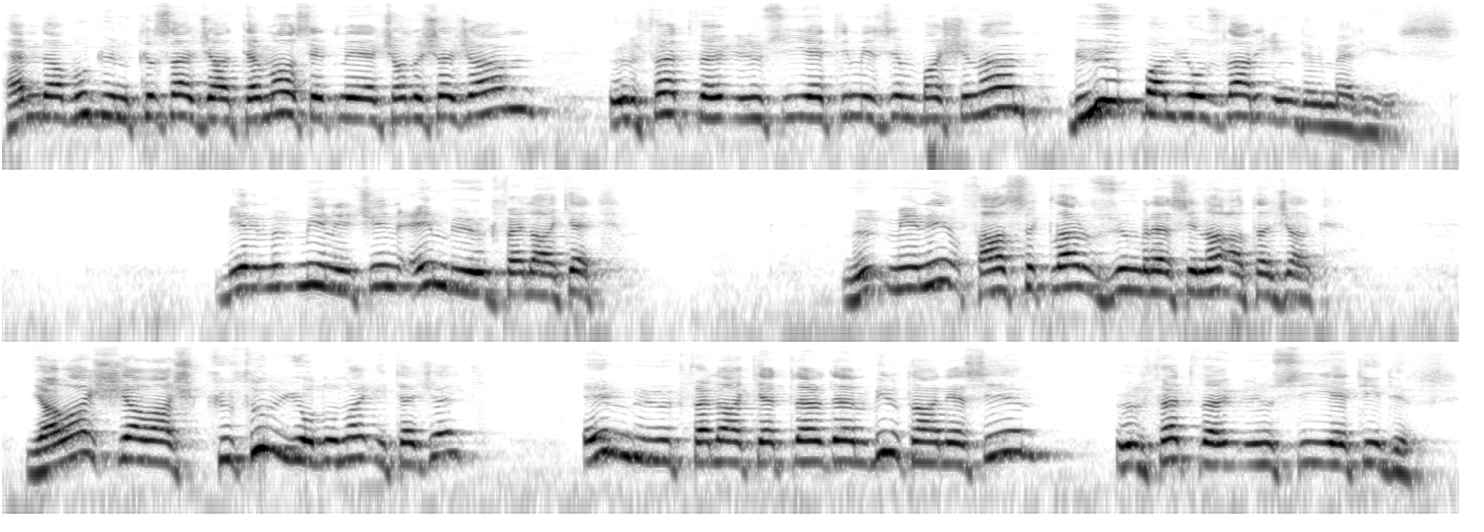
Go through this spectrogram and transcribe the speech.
hem de bugün kısaca temas etmeye çalışacağım ülfet ve ünsiyetimizin başına büyük balyozlar indirmeliyiz. Bir mümin için en büyük felaket, mümini fasıklar zümresine atacak, yavaş yavaş küfür yoluna itecek, en büyük felaketlerden bir tanesi ülfet ve ünsiyetidir.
